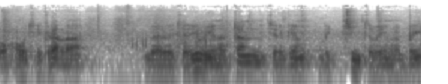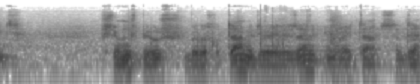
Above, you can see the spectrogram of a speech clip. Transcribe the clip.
о, вот, играла Барветарил, Янатан, Тергем, Беттинта, во имя Бейт, Шимуш, Пируш, было Хутам, и Деврелизаль, и Гайта, Саде,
